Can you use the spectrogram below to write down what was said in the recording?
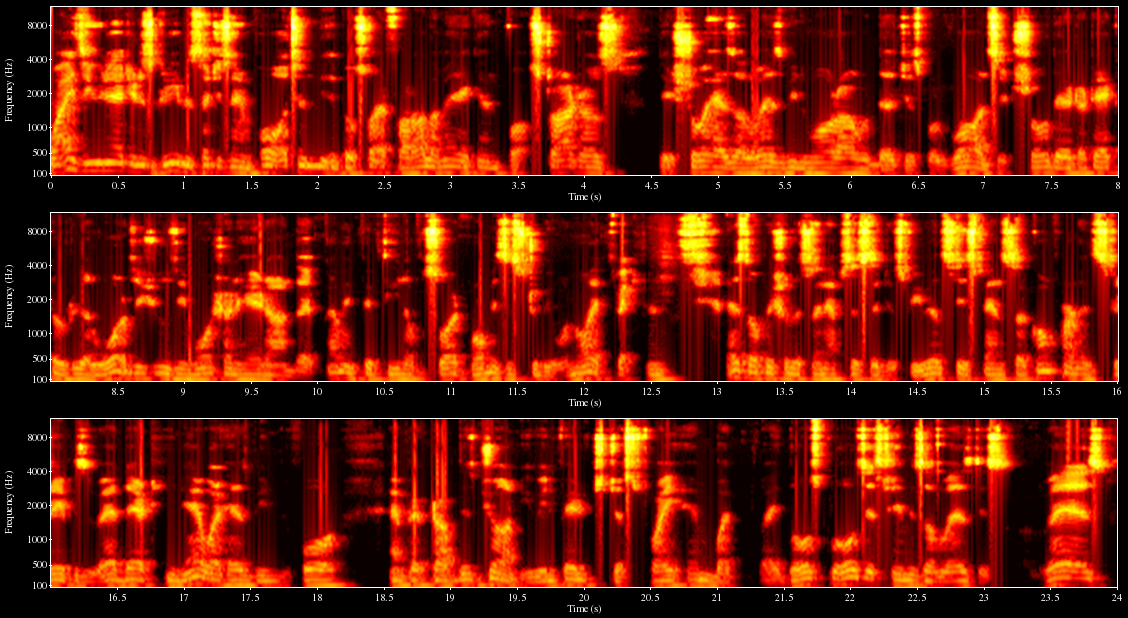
Why is the United is such an important episode for all Americans? For starters, the show has always been more out than just for words. It shows that to tackle real world issues emotion head on. The upcoming 15 episode promises to be no exception. As the official synopsis suggests, we will see Spencer confront his is where that he never has been before and picked up this journey. Winfield just by him, but by those closest to him is always this always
